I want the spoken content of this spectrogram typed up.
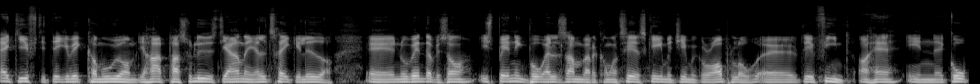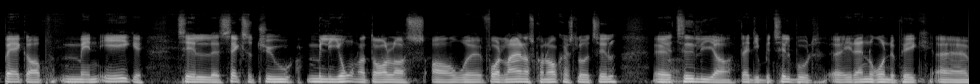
er giftigt. Det kan vi ikke komme ud om. De har et par solide stjerner i alle tre geleder. Øh, nu venter vi så i spænding på alle sammen, hvad der kommer til at ske med Jimmy Garoppolo. Øh, det er fint at have en øh, god backup, men ikke til øh, 26 millioner dollars. Og øh, Fort Liners kunne nok have slået til øh, tidligere, da de blev tilbudt øh, et andet runde pick. Øh,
